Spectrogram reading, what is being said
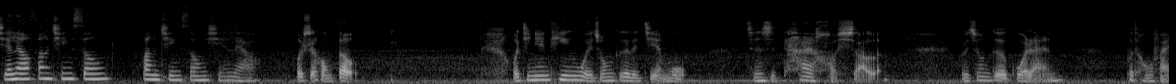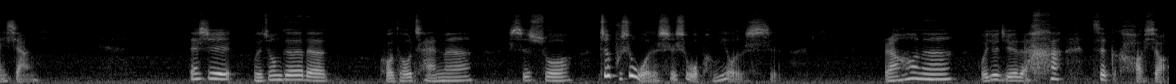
闲聊放轻松，放轻松闲聊。我是红豆。我今天听伟忠哥的节目，真是太好笑了。伟忠哥果然不同凡响。但是伟忠哥的口头禅呢，是说这不是我的事，是我朋友的事。然后呢，我就觉得哈，这个好笑。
